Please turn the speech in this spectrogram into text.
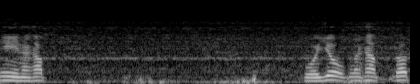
นี่นะครับ หัวโยกนะครับรถ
